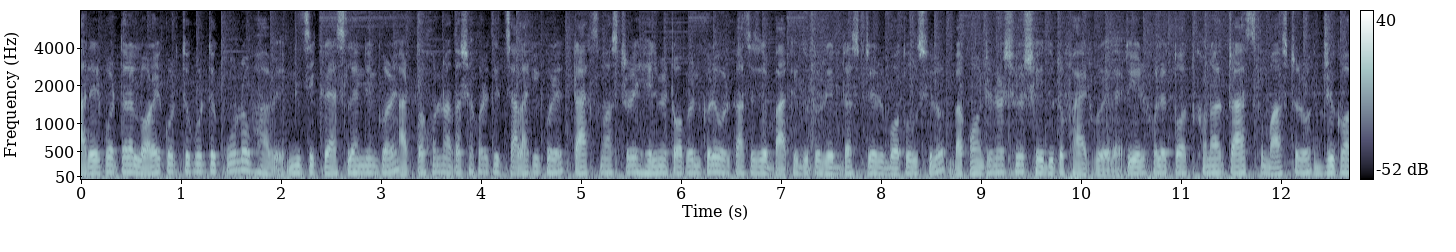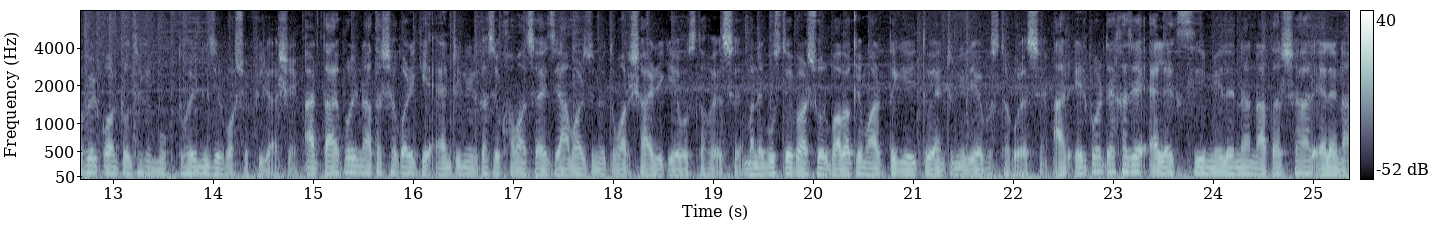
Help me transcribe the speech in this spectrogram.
আর এরপর তারা লড়াই করতে করতে কোনোভাবে নিচে ক্র্যাশ ল্যান্ডিং করে। আর তখন নাতাশা করে কি চালাকি করে টাক্স মাস্টারের হেলমেট ওপেন করে ওর কাছে যে বাকি দুটো রেড ডাস্টের বোতল ছিল বা কন্টেনার ছিল, সেই দুটো ফায়ার করে দেয় এর ফলে তৎক্ষণাৎ টাস্ক মাস্টারও ড্রিকবের কন্ট্রোল থেকে মুক্ত হয়ে নিজের বসে ফিরে আসে। আর তারপরে নাতাশা করে কি অ্যান্টনির কাছে ক্ষমা চায় যে, আমার জন্য তোমার শারীরিক এই অবস্থা হয়েছে। মানে বুঝতেই পারছ, ওর বাবাকে মারতে গিয়েই তো অ্যান্টনির এই অবস্থা করেছে। আর এরপর দেখা যায় অ্যালেক্সি, মেলেনা, নাতাশা আর এলেনা,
